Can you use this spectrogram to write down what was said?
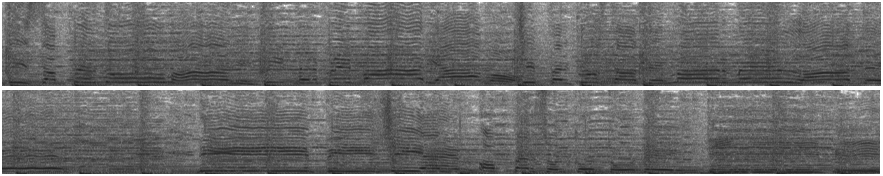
Chi sta per domani? Qui per prepariamo Ci per crostate marmellate. DPCM. Ho perso il conto dei DPCM.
